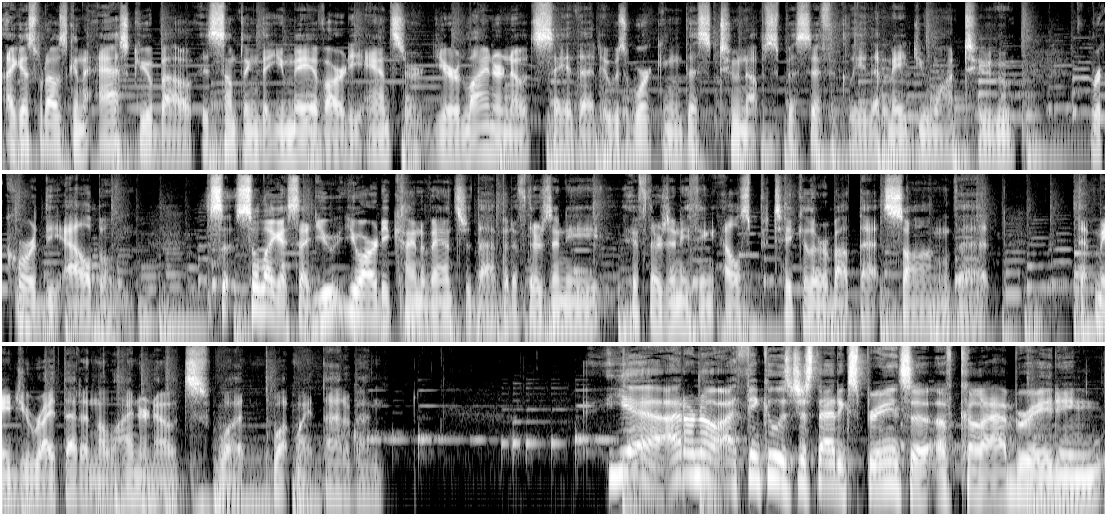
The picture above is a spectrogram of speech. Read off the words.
I guess what I was going to ask you about is something that you may have already answered. Your liner notes say that it was working this tune up specifically that made you want to record the album. So, so like I said, you you already kind of answered that, but if there's any if there's anything else particular about that song that that made you write that in the liner notes, what what might that have been? Yeah, I don't know. I think it was just that experience of, of collaborating,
